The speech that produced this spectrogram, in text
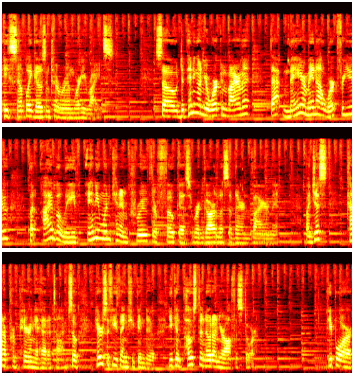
He simply goes into a room where he writes. So, depending on your work environment, that may or may not work for you, but I believe anyone can improve their focus regardless of their environment by just kind of preparing ahead of time. So, here's a few things you can do. You can post a note on your office door. People are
